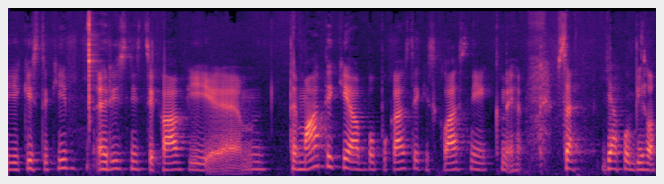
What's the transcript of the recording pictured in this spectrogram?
якісь такі різні цікаві тематики або показувати якісь класні книги. Все, я побігла.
